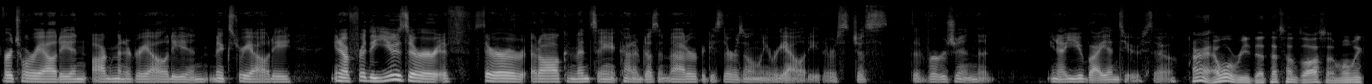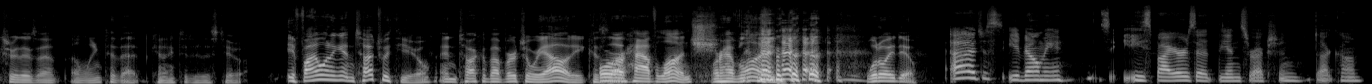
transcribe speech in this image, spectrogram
virtual reality and augmented reality and mixed reality. You know, for the user, if they're at all convincing, it kind of doesn't matter because there is only reality. There's just the version that you know you buy into. So All right, I will read that. That sounds awesome. We'll make sure there's a, a link to that connected to this too. If I want to get in touch with you and talk about virtual reality, because Or have lunch. or have lunch, what do I do? uh, just email me. It's espiers at theinsurrection.com.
